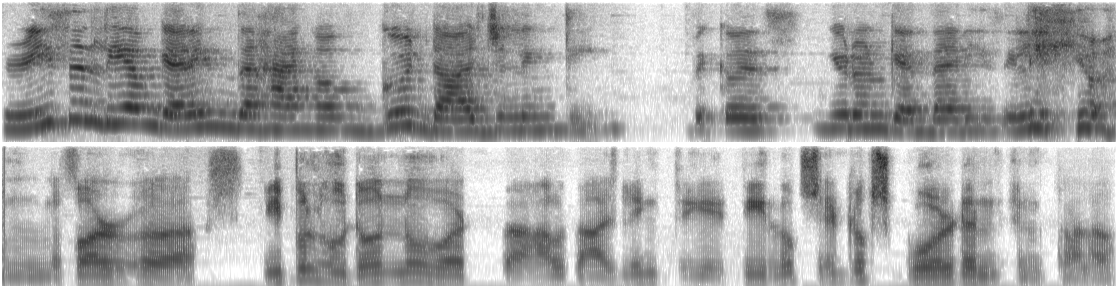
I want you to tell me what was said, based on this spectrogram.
recently I'm getting the hang of good Darjeeling tea because you don't get that easily here. Mm, for uh, people who don't know what uh, how Darjeeling tea, tea, looks, it looks golden in color.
